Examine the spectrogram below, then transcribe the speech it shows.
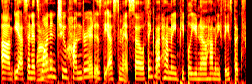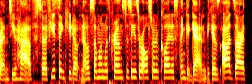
Um, yes, and it's Wow. one in 200 is the estimate. So think about how many people you know, how many Facebook friends you have. So if you think you don't know someone with Crohn's disease or ulcerative colitis, think again because odds are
